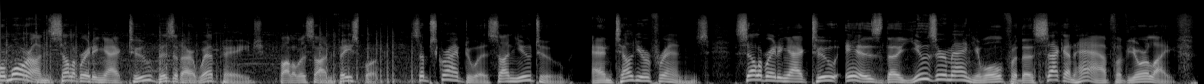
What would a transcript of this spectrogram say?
For more on Celebrating Act Two, visit our webpage, follow us on Facebook, subscribe to us on YouTube, and tell your friends. Celebrating Act Two is the user manual for the second half of your life.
